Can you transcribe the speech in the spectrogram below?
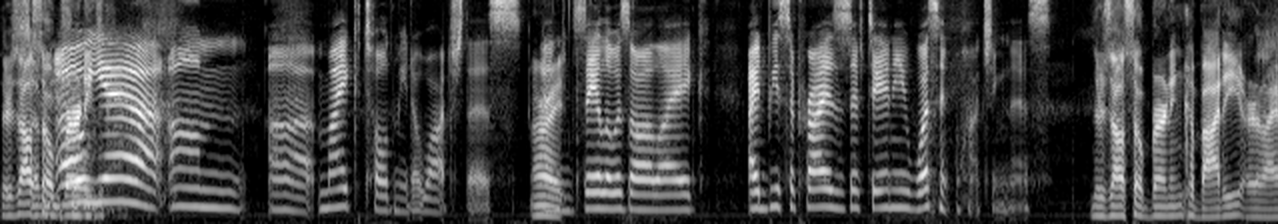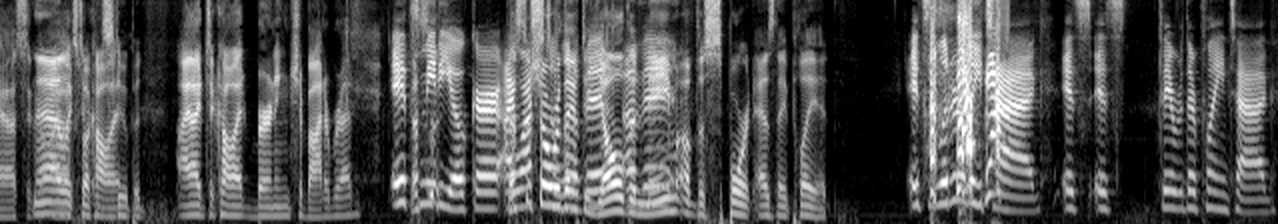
There's also Seven- Oh Burning. yeah. Um. Uh. Mike told me to watch this. All right. And Zayla was all like, "I'd be surprised if Danny wasn't watching this." There's also Burning Kabaddi, or I also Nah, I like looks to fucking call stupid. It, I like to call it Burning Ciabatta bread. It's That's the- mediocre. I That's the show where they have to yell the of name it. of the sport as they play it. It's literally tag. It's it's they were they're playing tag.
